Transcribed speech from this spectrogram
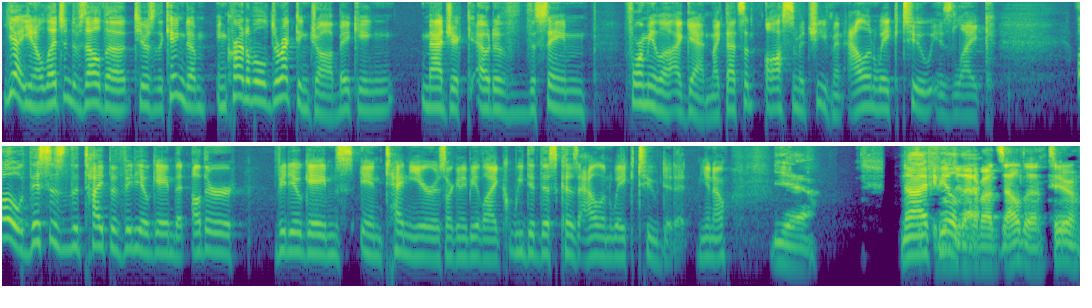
yeah, you know, Legend of Zelda: Tears of the Kingdom, incredible directing job making magic out of the same formula again. Like that's an awesome achievement. Alan Wake 2 is like, oh, this is the type of video game that other video games in 10 years are going to be like, we did this because Alan Wake 2 did it, you know? Yeah. No, I feel that. that. about Zelda too.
